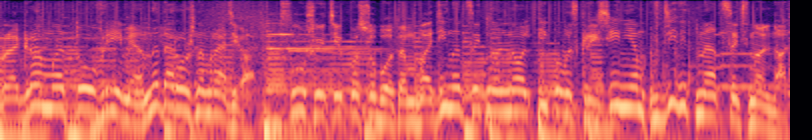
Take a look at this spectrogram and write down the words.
Программа «То время» на Дорожном радио. Слушайте по субботам в 11.00 и по воскресеньям в 19.00.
